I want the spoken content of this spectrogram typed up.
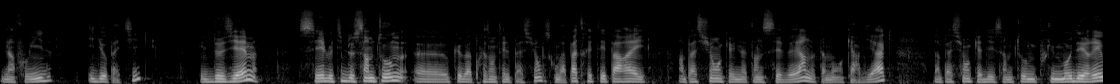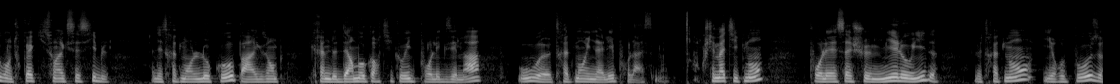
lymphoïde, idiopathique. Et le deuxième, c'est le type de symptômes que va présenter le patient, parce qu'on ne va pas traiter pareil un patient qui a une atteinte sévère, notamment cardiaque, d'un patient qui a des symptômes plus modérés ou en tout cas qui sont accessibles à des traitements locaux, par exemple crème de dermocorticoïde pour l'eczéma ou euh, traitement inhalé pour l'asthme. Schématiquement, pour les SHE myéloïdes, le traitement repose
